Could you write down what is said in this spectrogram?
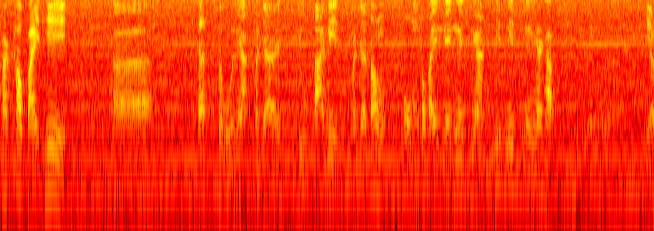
ถ้าเข้าไปที่แซดศูนย์เนี่ยมันจะอยู่ปลายมีดมันจะต้องอมเข้าไปในเนื้อชิ้นงานนิดนิดหนึ่งนะครับ เดี๋ยว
